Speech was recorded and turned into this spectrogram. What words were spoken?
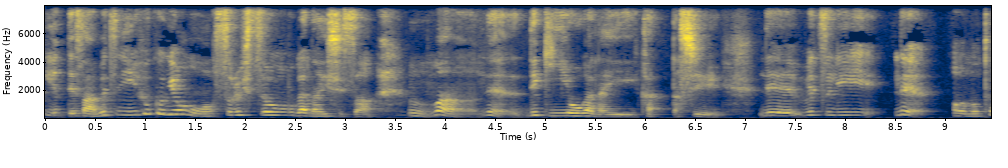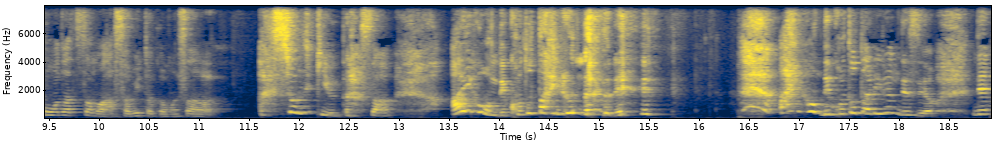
直言ってさ、別に副業もする必要がないしさ、うん、まあね、できようがないかったし、で、別にね、あの、友達との遊びとかもさ、正直言ったらさ、iPhone で事足りるんだよね。iPhone で事足りるんですよ。で、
